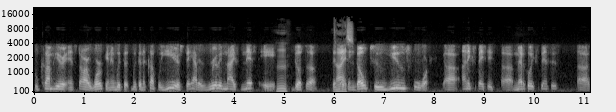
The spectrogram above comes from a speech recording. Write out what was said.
who come here and start working, and with the, within a couple of years, they have a really nice nest egg Hmm. built up that Nice. they can go to use for uh, unexpected uh, medical expenses, uh,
